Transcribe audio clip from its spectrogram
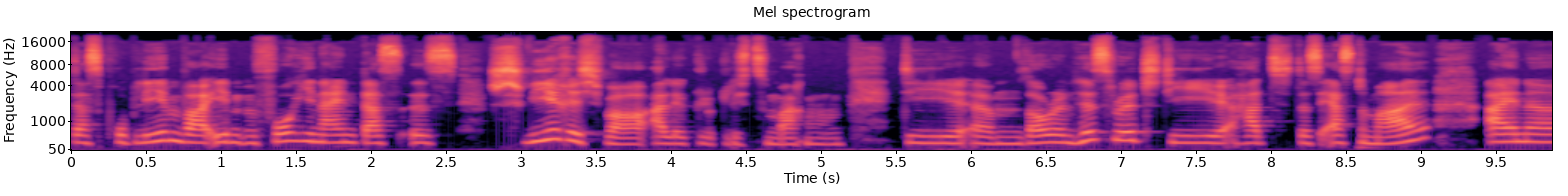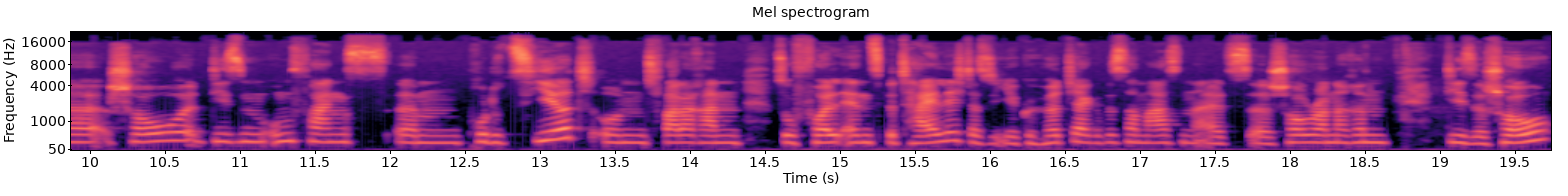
das Problem war eben im Vorhinein, dass es schwierig war, alle glücklich zu machen. Die ähm, Lauren Hisrich, die hat das erste Mal eine Show diesem Umfangs ähm, produziert und war daran so vollends beteiligt. Also ihr gehört ja gewissermaßen als äh, Showrunnerin diese Show.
